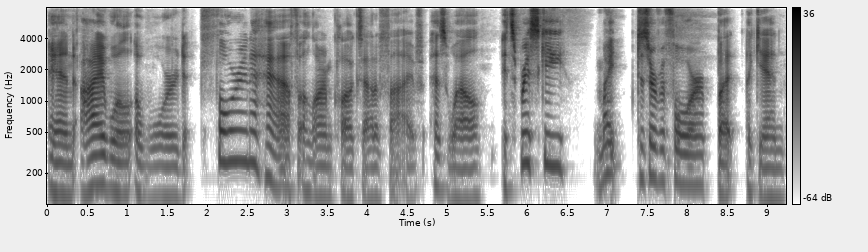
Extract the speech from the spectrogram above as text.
And I will award four and a half alarm clocks out of five as well. It's risky, might deserve a four, but again,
